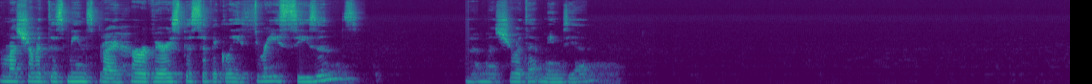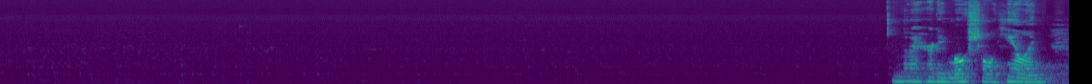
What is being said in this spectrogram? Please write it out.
I'm not sure what this means, but I heard very specifically three seasons. I'm not sure what that means yet. And then I heard emotional healing.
